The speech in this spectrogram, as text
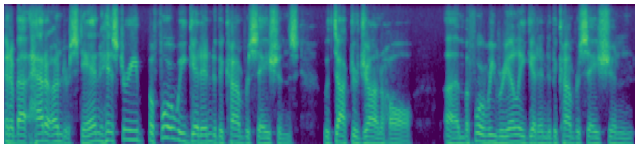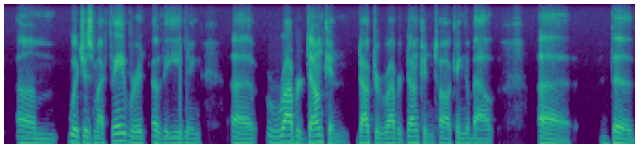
and about how to understand history before we get into the conversations with Dr. John Hall. Um, before we really get into the conversation, um, which is my favorite of the evening, uh, Robert Duncan, Dr. Robert Duncan, talking about uh, the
